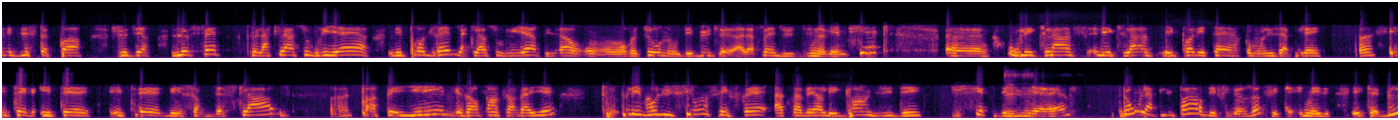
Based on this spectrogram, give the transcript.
n'existe pas. Je veux dire, le fait que la classe ouvrière, les progrès de la classe ouvrière, puis là, on, retourne au début, à la fin du 19e siècle, euh, où les classes, les classes, les prolétaires, comme on les appelait, hein, étaient, étaient, étaient des sortes d'esclaves, hein, pas payés, les enfants travaillaient. Toute l'évolution s'est faite à travers les grandes idées du siècle des Lumières, dont la plupart des philosophes étaient, étaient blancs.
